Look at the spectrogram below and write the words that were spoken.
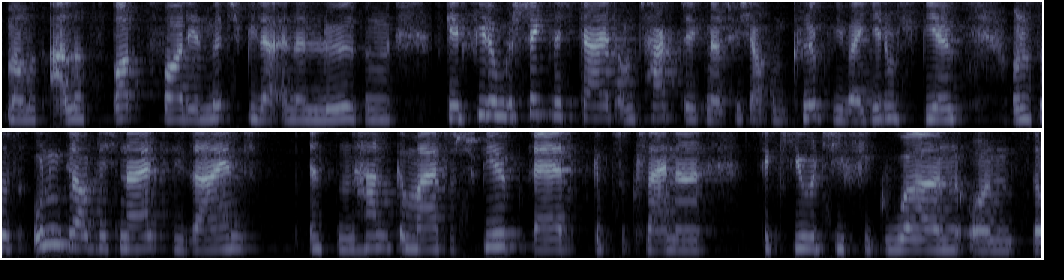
man muss alle Spots vor den MitspielerInnen lösen. Es geht viel um Geschicklichkeit, um Taktik, natürlich auch um Glück, wie bei jedem Spiel. Und es ist unglaublich nice designt ist ein handgemaltes Spielbrett. Es gibt so kleine Security-Figuren und so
